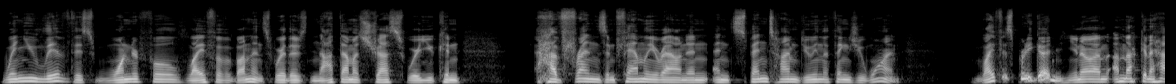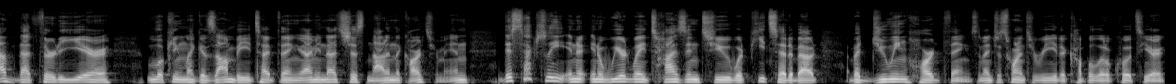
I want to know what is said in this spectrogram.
When you live this wonderful life of abundance where there's not that much stress, where you can have friends and family around and, and spend time doing the things you want, life is pretty good. You know, I'm, I'm not going to have that 30 year looking like a zombie type thing. I mean, that's just not in the cards for me. And this actually, in a, in a weird way, ties into what Pete said about about doing hard things. And I just wanted to read a couple little quotes here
